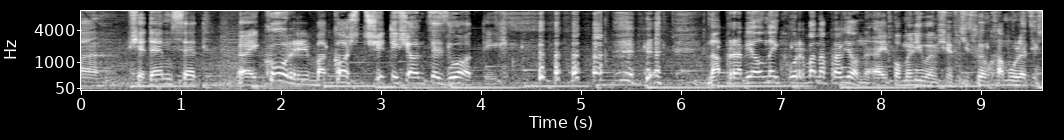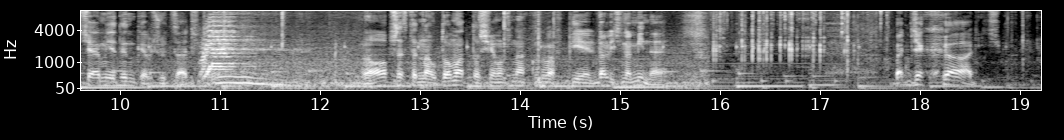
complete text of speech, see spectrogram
700. Ej, kurwa, koszt 3000 złotych. Naprawione, kurwa, naprawione. Ej, pomyliłem się, wcisłem hamulec i chciałem jedynkę wrzucać. No, przez ten automat to się można, kurwa, wpierdolić na minę. Będzie chodzić.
